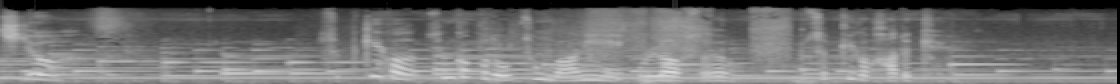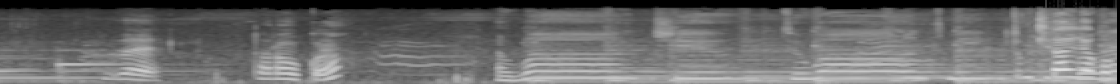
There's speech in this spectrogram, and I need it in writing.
귀여워. 습기가 생각보다 엄청 많이 올라왔어요. 습기가 가득해. 왜? 따라올 거야? 좀 기다려 거기.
